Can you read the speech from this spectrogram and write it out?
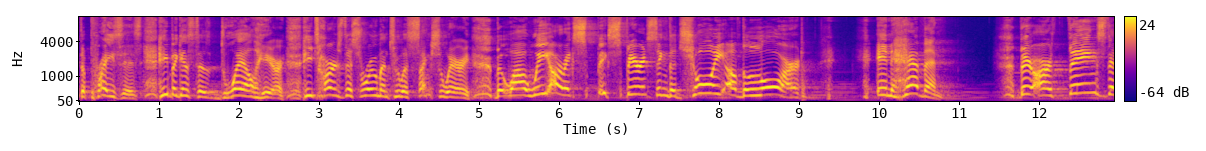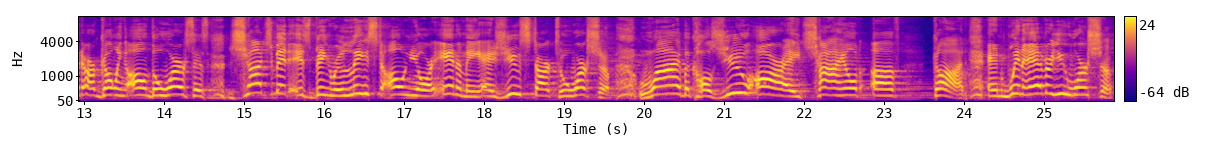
the praises. He begins to dwell here. He turns this room into a sanctuary. But while we are ex- experiencing the joy of the Lord, in heaven. There are things that are going on. The word says judgment is being released on your enemy as you start to worship. Why? Because you are a child of God. And whenever you worship,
